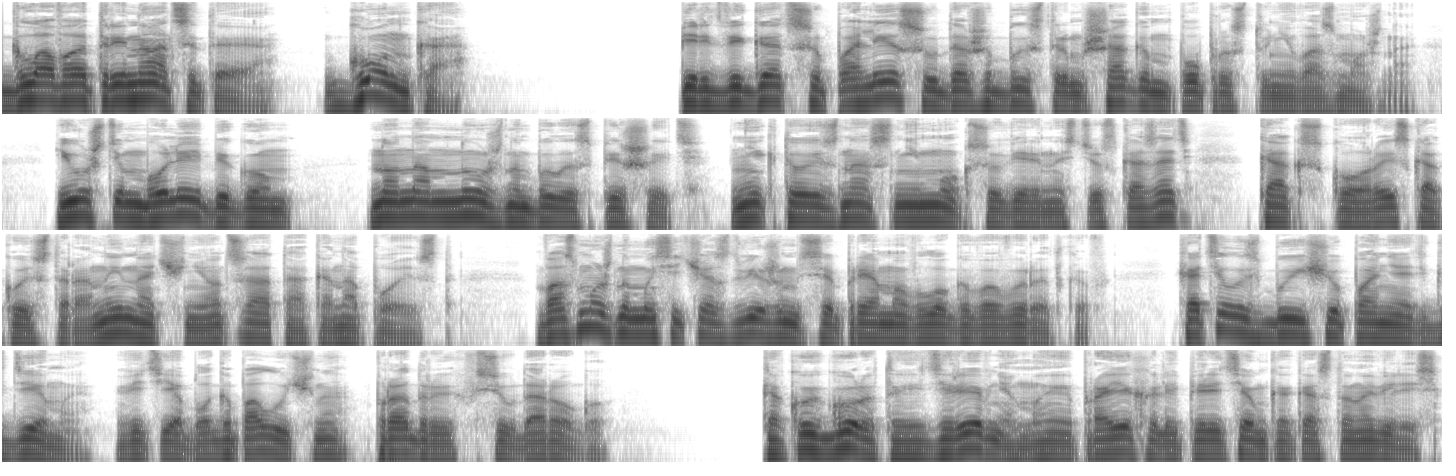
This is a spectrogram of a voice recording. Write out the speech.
Глава 13. Гонка. Передвигаться по лесу даже быстрым шагом попросту невозможно. И уж тем более бегом. Но нам нужно было спешить. Никто из нас не мог с уверенностью сказать, как скоро и с какой стороны начнется атака на поезд. Возможно, мы сейчас движемся прямо в логово выродков. Хотелось бы еще понять, где мы, ведь я благополучно продрых всю дорогу. «Какой город и деревня мы проехали перед тем, как остановились?»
